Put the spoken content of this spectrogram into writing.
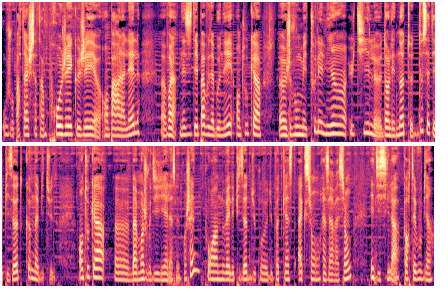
où je vous partage certains projets que j'ai en parallèle. voilà, n'hésitez pas à vous abonner. En tout cas, je vous mets tous les liens utiles dans les notes de cet épisode, comme d'habitude. En tout cas, euh, bah, moi je vous dis à la semaine prochaine pour un nouvel épisode du, du podcast Action Réservation. Et d'ici là, portez-vous bien.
